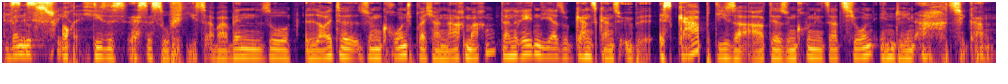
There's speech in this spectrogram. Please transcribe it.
das wenn ist du auch schwierig. dieses, das ist so fies, aber wenn so Leute Synchronsprecher nachmachen, dann reden die ja so ganz, ganz übel. Es gab diese Art der Synchronisation in den 80ern.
